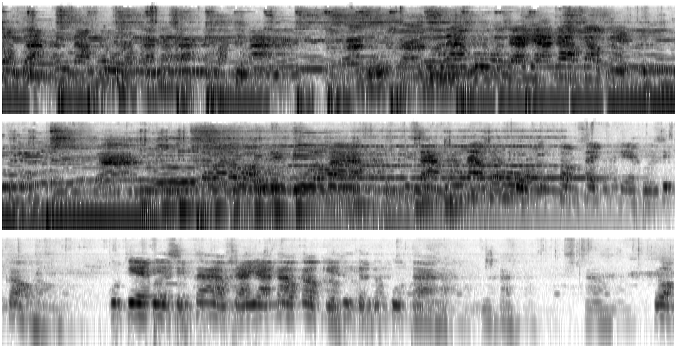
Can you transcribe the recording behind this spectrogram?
นอกจากคุณนาคูรับการตลาดในปัจจุบันสาธุสาธุคู่หน้าคูฉายา997สาธุแต่ว่าเราบอกเลยครูแล้วว่าสิสามคู่หน้าคูต้องใส่กุญแจเบอร์สิบเก้ากุญแจเบอร์สิบเก้าฉายาเก้าเก้าเกียรติที่เกิดกับปูตานะคะเอาลอง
